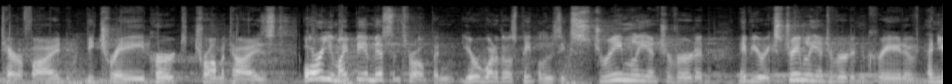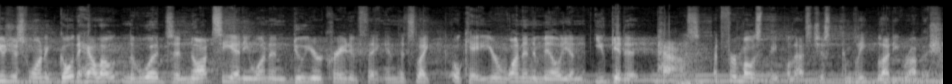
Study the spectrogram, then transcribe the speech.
terrified, betrayed, hurt, traumatized? Or you might be a misanthrope and you're one of those people who's extremely introverted. Maybe you're extremely introverted and creative and you just want to go the hell out in the woods and not see anyone and do your creative thing. And it's like, okay, you're one in a million, you get a pass. But for most people, that's just complete bloody rubbish.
